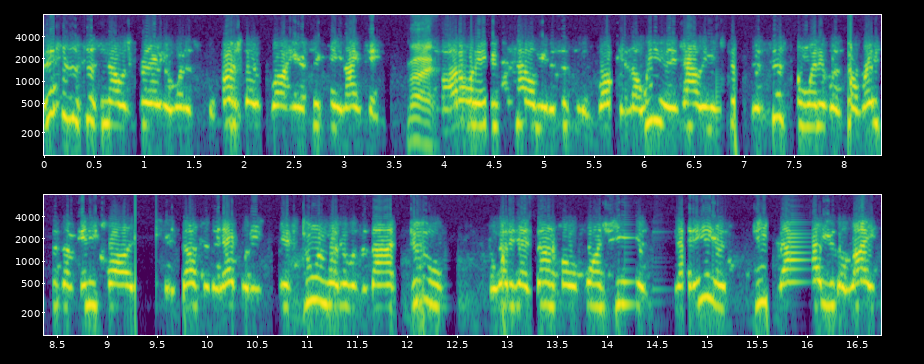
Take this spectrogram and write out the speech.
This is a system that was created when the first state was brought here in 1619. Right. So I don't want anyone to tell me the system is broken. No, we didn't tell me the system when it was racism, inequality, injustice, and equity. It's doing what it was designed to do and what it has done for 400 years. That is devalue the life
